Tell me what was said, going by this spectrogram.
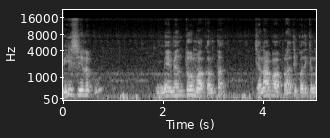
బీసీలకు మేమెంతో మాకంత జనాభా ప్రాతిపదికన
